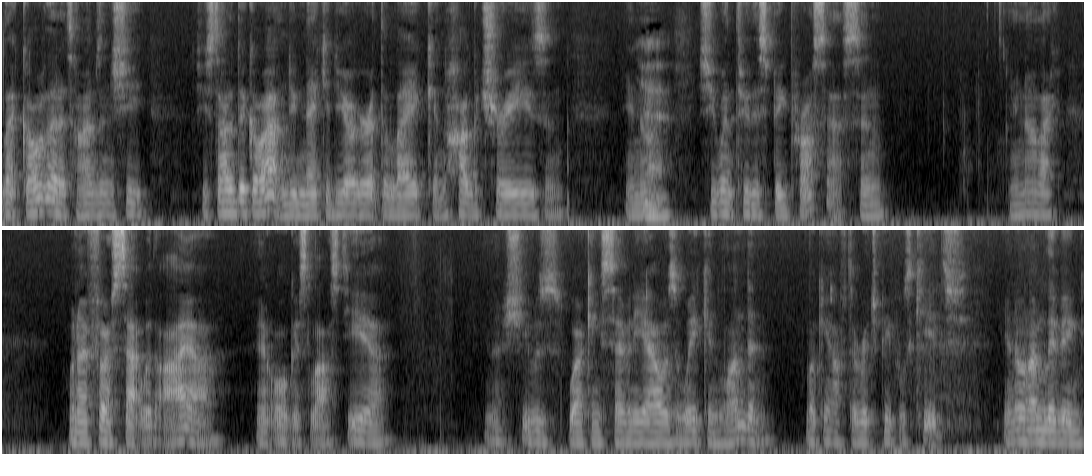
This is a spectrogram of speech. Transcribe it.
let go of that at times, and she, she started to go out and do naked yoga at the lake and hug trees, and you know, she went through this big process and you know like when I first sat with Aya in August last year you know she was working 70 hours a week in London looking after rich people's kids you know and I'm living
